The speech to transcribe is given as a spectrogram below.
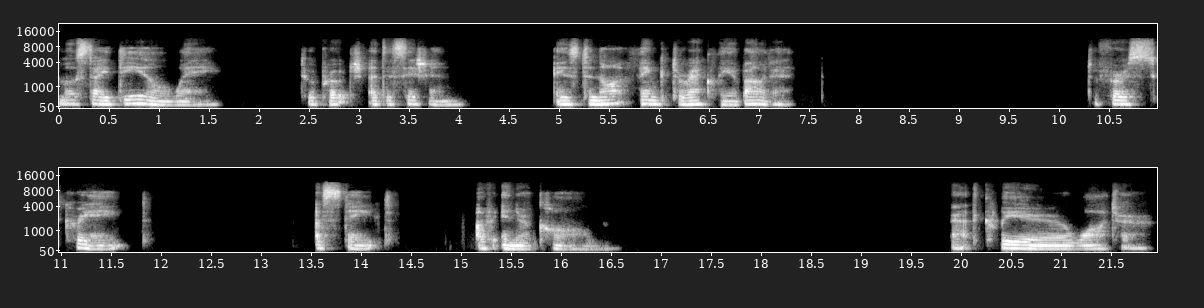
the most ideal way to approach a decision is to not think directly about it. To first create a state of inner calm. That clear water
